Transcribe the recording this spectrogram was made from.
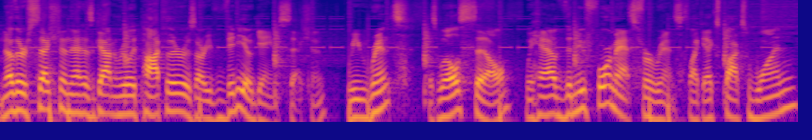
Another section that has gotten really popular is our video games section. We rent as well as sell. We have the new formats for rents like Xbox One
